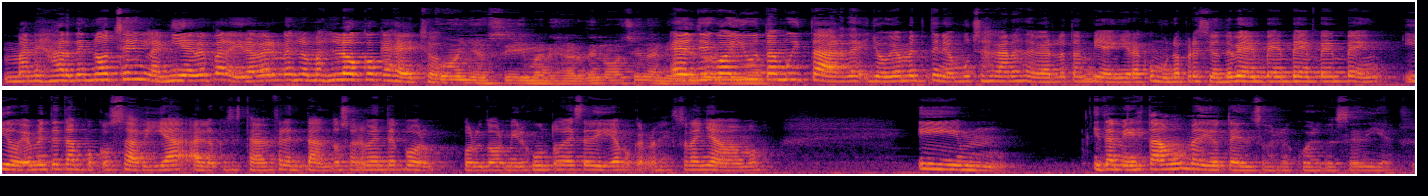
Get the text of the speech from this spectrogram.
manejar de noche en la nieve para ir a verme es lo más loco que has hecho. Coño, sí, manejar de noche en la nieve. Él llegó a Utah muy tarde, yo obviamente tenía muchas ganas de verlo también y era como una presión de ven, ven, ven, ven, ven y obviamente tampoco sabía a lo que se estaba enfrentando solamente por, por dormir juntos ese día porque nos extrañábamos. Y, y también estábamos medio tensos, recuerdo ese día. Sí.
